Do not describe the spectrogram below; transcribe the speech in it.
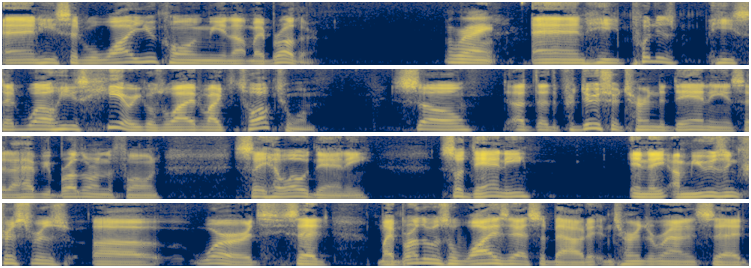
And he said, "Well, why are you calling me and not my brother?" Right. And he put his he said, "Well, he's here." He goes, "Well, I'd like to talk to him." So uh, the, the producer turned to Danny and said, "I have your brother on the phone. Say hello, Danny." So Danny, in a, I'm using Christopher's uh, words, he said, "My brother was a wise ass about it," and turned around and said,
